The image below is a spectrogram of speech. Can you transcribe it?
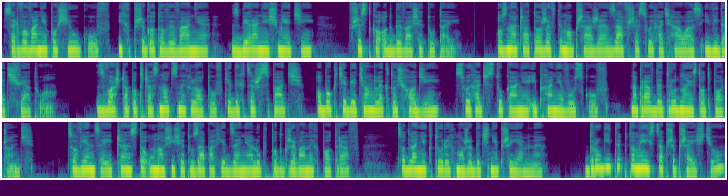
Serwowanie posiłków, ich przygotowywanie, zbieranie śmieci wszystko odbywa się tutaj. Oznacza to, że w tym obszarze zawsze słychać hałas i widać światło. Zwłaszcza podczas nocnych lotów, kiedy chcesz spać, obok ciebie ciągle ktoś chodzi, słychać stukanie i pchanie wózków. Naprawdę trudno jest odpocząć. Co więcej, często unosi się tu zapach jedzenia lub podgrzewanych potraw, co dla niektórych może być nieprzyjemne. Drugi typ to miejsca przy przejściu,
